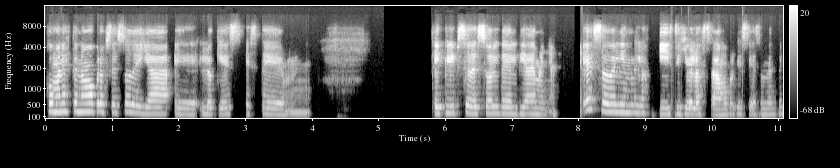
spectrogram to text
como en este nuevo proceso de ya eh, lo que es este mm, eclipse de sol del día de mañana. Eso de lindo los Pisces, yo los amo porque soy ascendente.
